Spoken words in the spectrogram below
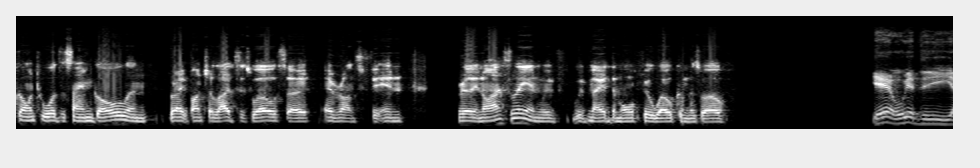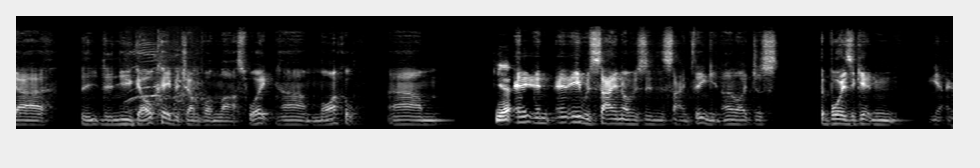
going towards the same goal. And great bunch of lads as well, so everyone's fit in really nicely, and we've we've made them all feel welcome as well. Yeah, well, we had the uh, the, the new goalkeeper jump on last week, um, Michael. Um, Yeah. and, and and he was saying obviously the same thing. You know, like just the boys are getting you know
